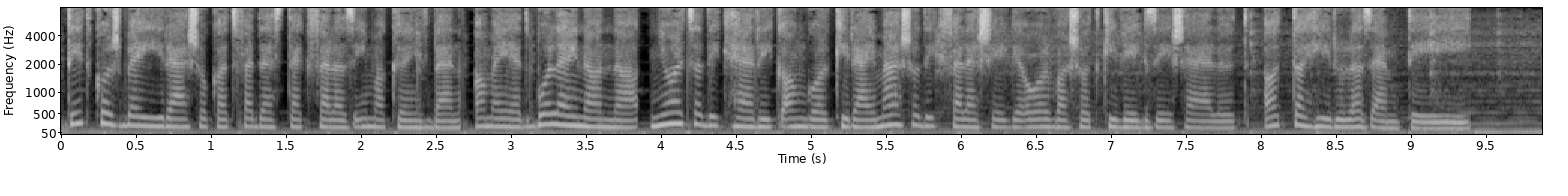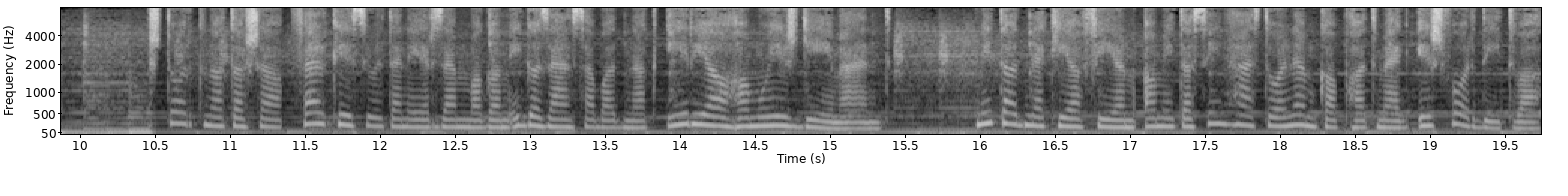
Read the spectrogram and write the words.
Titkos beírásokat fedeztek fel az ima könyvben, amelyet Bolein Anna, 8. Henrik angol király második felesége olvasott kivégzése előtt, adta hírül az MTI. Stork Natasa, felkészülten érzem magam igazán szabadnak, írja a Hamu és Gyémánt. Mit ad neki a film, amit a színháztól nem kaphat meg, és fordítva?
